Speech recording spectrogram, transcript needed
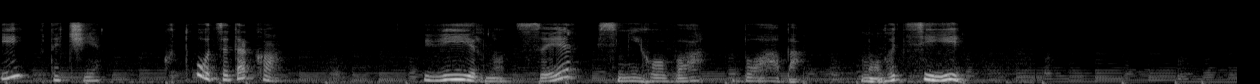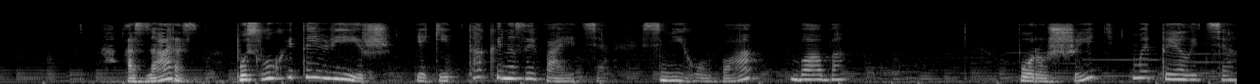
і втече. Хто це така? Вірно, це снігова баба. Молодці. А зараз послухайте вірш, який так і називається Снігова баба. Порошить метелиця,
